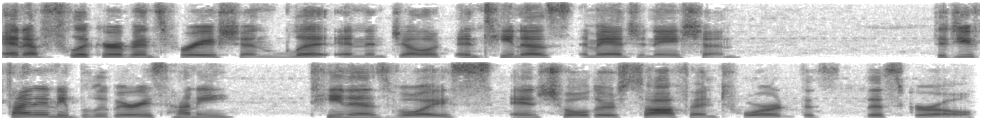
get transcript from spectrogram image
and a mm-hmm. flicker of inspiration lit in Angelica in Tina's imagination. Did you find any blueberries, honey? Tina's voice and shoulders softened toward this, this girl,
